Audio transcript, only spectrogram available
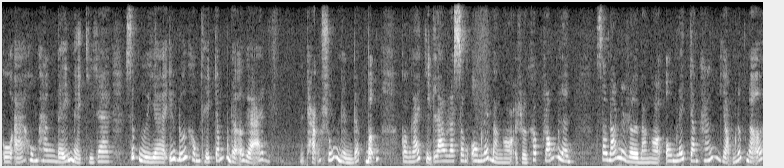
Cô ả hung hăng đẩy mẹ chị ra, sức người già yếu đuối không thể chống đỡ gã thẳng xuống nền đất bẩn, con gái chị lao ra sân ôm lấy bà ngọi rồi khóc rống lên sau đó nó rời bà ngồi ôm lấy chân hắn giọng nức nở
